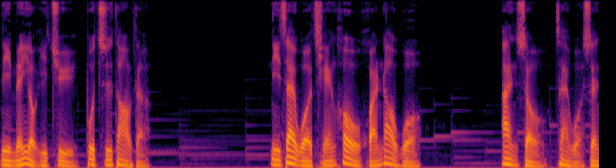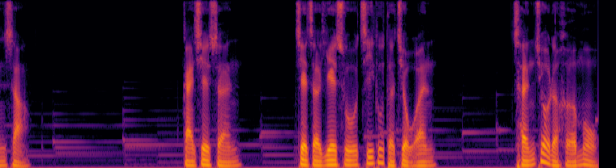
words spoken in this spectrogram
你没有一句不知道的。你在我前后环绕我，按手在我身上。感谢神，借着耶稣基督的救恩，成就了和睦，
